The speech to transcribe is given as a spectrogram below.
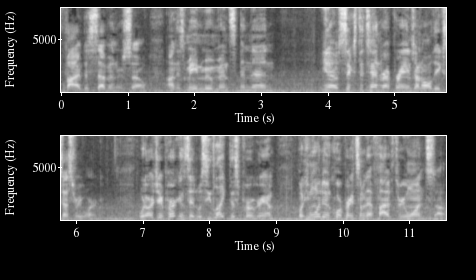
five to seven or so on his main movements, and then you know six to ten rep range on all the accessory work. What RJ Perkins did was he liked this program, but he wanted to incorporate some of that 531 stuff.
